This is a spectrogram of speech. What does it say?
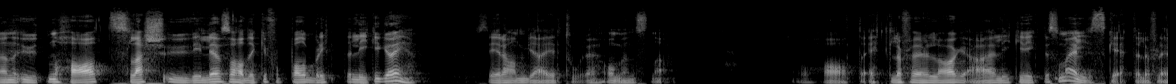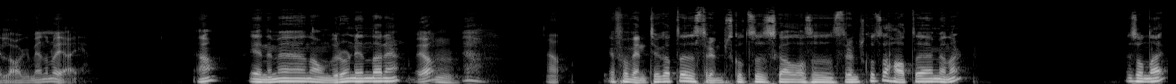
Men uten hat slash uvilje så hadde ikke fotball blitt like gøy, sier han Geir Tore Ommundsen. Å hate ett eller flere lag er like viktig som å elske ett eller flere lag, mener nå jeg. Ja, enig med navnebroren din der, jeg. Ja, Ja. Jeg forventer jo ikke at Strømsgodset skal Altså, Strømsgodset hater Mjøndalen. Det er sånn det er.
